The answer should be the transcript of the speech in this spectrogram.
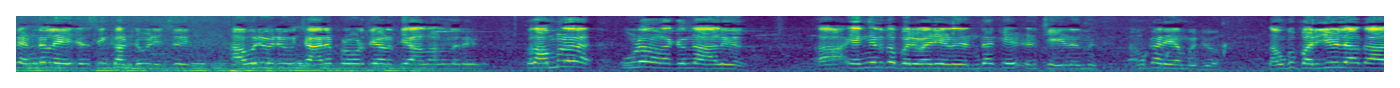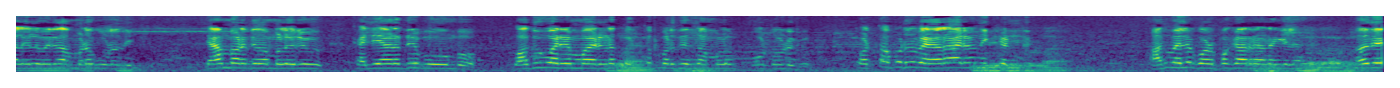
സെൻട്രൽ ഏജൻസി കണ്ടുപിടിച്ച് അവരൊരു ചാരപ്രവർത്തി നടത്തിയ ആളാണെന്ന് അറിയുന്നത് അപ്പൊ കൂടെ നടക്കുന്ന ആളുകൾ എങ്ങനത്തെ പരിപാടിയാണ് എന്തൊക്കെ ചെയ്യണമെന്ന് നമുക്കറിയാൻ പറ്റുമോ? നമുക്ക് പരിചയമില്ലാത്ത ആളുകൾ വരെ നമ്മുടെ കൂടെ നിൽക്കും. ഞാൻ പറഞ്ഞു നമ്മളൊരു കല്യാണത്തിന് പോകുമ്പോൾ വധുവരന്മാരുടെ തൊട്ടപ്പുറത്ത് നമ്മൾ ഫോട്ടോ എടുക്കും. തൊട്ടപ്പുറത്ത് വേറെ ആരോ നിൽക്കുന്നുണ്ട് അത് വല്ല കുഴപ്പക്കാരനാണെങ്കിൽ അതെ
